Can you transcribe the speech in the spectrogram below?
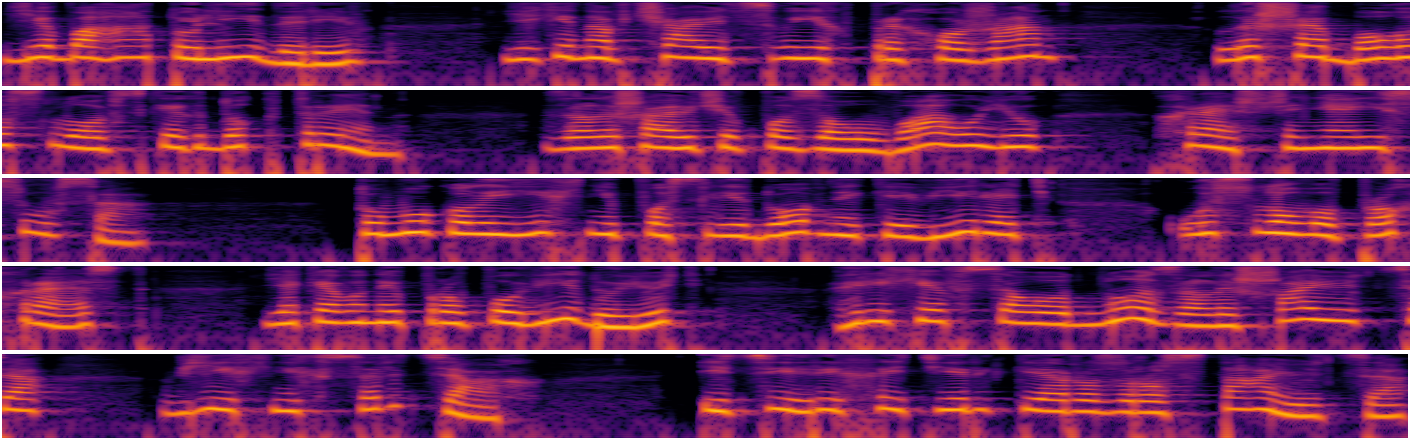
є багато лідерів, які навчають своїх прихожан лише богословських доктрин, залишаючи поза увагою хрещення Ісуса. Тому, коли їхні послідовники вірять у слово про хрест, яке вони проповідують, гріхи все одно залишаються в їхніх серцях, і ці гріхи тільки розростаються,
